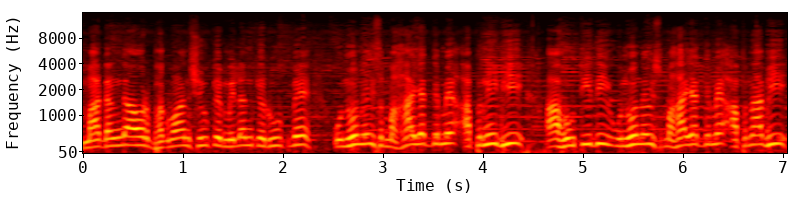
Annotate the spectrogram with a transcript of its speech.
माँ गंगा और भगवान शिव के मिलन के रूप में उन्होंने इस महायज्ञ में अपनी भी आहुति दी, उन्होंने इस महायज्ञ में अपना भी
